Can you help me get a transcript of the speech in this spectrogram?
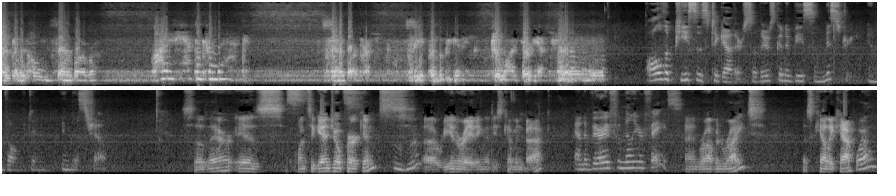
I'm coming home to Santa Barbara. Why did he have to come back? Santa Barbara, see it from the beginning, July 30th. All the pieces together, so there's going to be some mystery involved in in this show. So there is once again Joe Perkins Mhm. uh, reiterating that he's coming back, And a very familiar face. and Robin Wright as Kelly Capwell,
